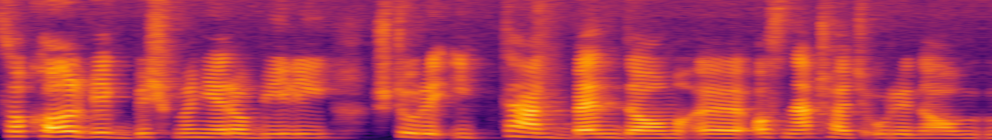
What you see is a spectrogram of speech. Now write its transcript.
cokolwiek byśmy nie robili, szczury i tak będą oznaczać uryną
